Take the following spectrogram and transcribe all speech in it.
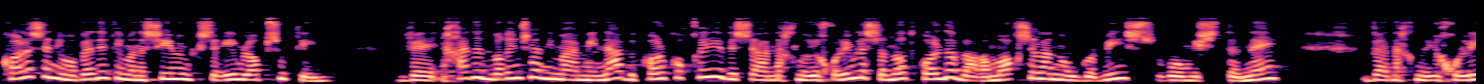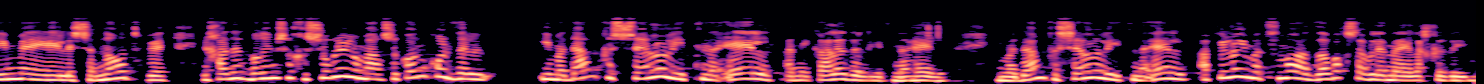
כל השנים עובדת עם אנשים עם קשיים לא פשוטים, ואחד הדברים שאני מאמינה בכל כוחי זה שאנחנו יכולים לשנות כל דבר, המוח שלנו הוא גמיש והוא משתנה, ואנחנו יכולים uh, לשנות, ואחד הדברים שחשוב לי לומר שקודם כל זה אם אדם קשה לו להתנהל, אני אקרא לזה להתנהל, אם אדם קשה לו להתנהל, אפילו עם עצמו, עזוב עכשיו לנהל אחרים,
